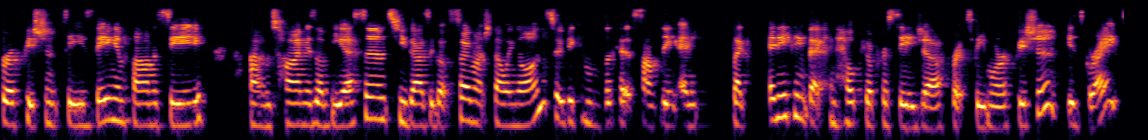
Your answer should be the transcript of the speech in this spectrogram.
for efficiencies, being in pharmacy, um, time is of the essence. You guys have got so much going on. So if you can look at something, and like anything that can help your procedure for it to be more efficient is great.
